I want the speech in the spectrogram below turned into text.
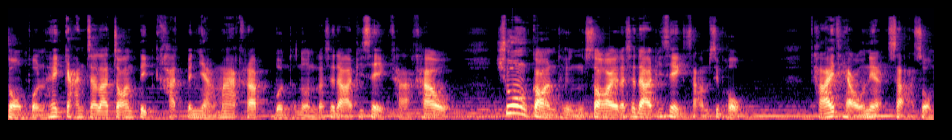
ส่งผลให้การจราจรติดขัดเป็นอย่างมากครับ บนถนนรัชดาพิเศษขาเข้า ช่วงก่อนถึงซอยรัชดาพิเศษ36 ท้ายแถวเนี่ยสะสม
